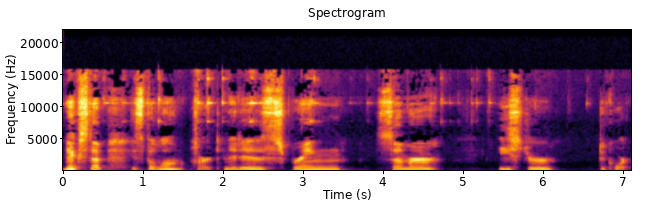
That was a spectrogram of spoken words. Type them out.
Next up is the long part, and it is spring, summer, Easter decor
